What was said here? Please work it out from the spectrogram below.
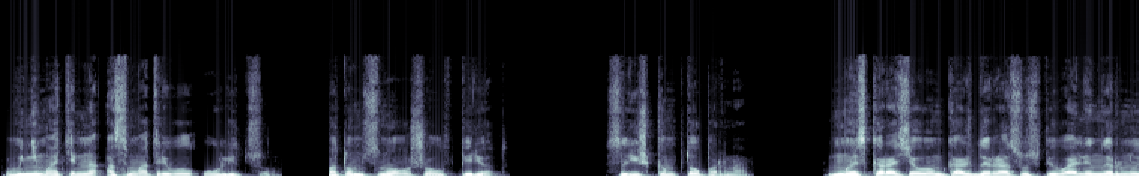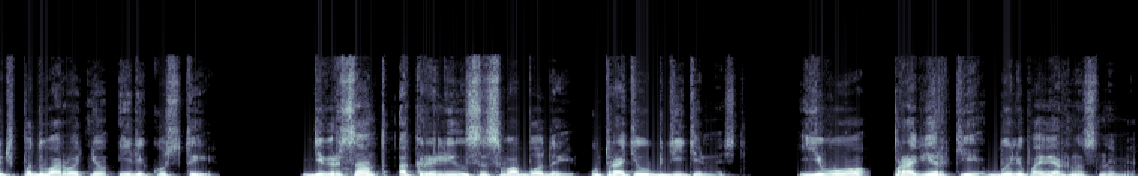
Внимательно осматривал улицу, потом снова шел вперед. Слишком топорно. Мы с Карасевым каждый раз успевали нырнуть в подворотню или кусты. Диверсант окрылился свободой, утратил бдительность. Его проверки были поверхностными.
